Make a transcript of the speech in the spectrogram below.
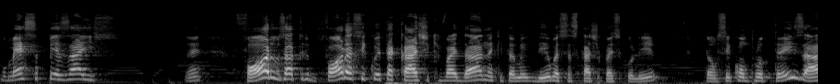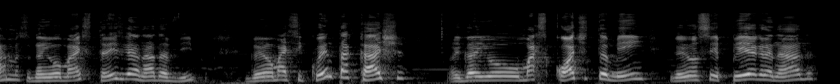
começa a pesar isso. Né? Fora, os fora as 50 caixas que vai dar, né? Que também deu essas caixas para escolher. Então você comprou três armas, ganhou mais três granadas VIP, ganhou mais 50 caixas ganhou mascote também, ganhou CP, a granada,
